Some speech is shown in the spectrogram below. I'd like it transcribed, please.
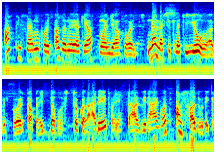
Azt hiszem, hogy az a nő, aki azt mondja, hogy nem esik neki jó, amikor kap egy dobos csokoládét, vagy egy szál virágot, az hazudik.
